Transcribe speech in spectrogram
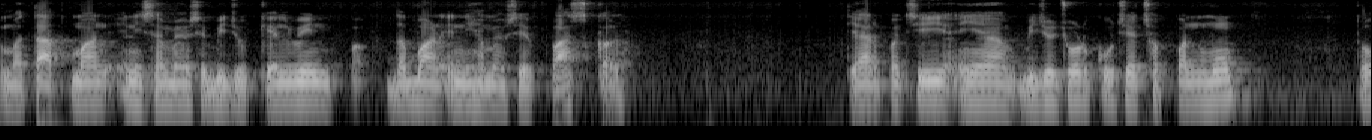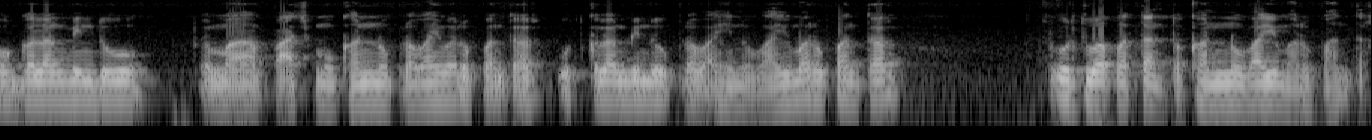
એમાં તાપમાન એની સામે આવશે, બીજું કેલ્વિન, દબાણ એની સામે આવશે, પાસ્કલ. ત્યાર પછી અહીંયા બીજું જોડકું છે છપ્પનમું તો ગલન બિંદુ, એમાં પાંચમું ઘનનું પ્રવાહીમાં રૂપાંતર, ઉત્કલન બિંદુ પ્રવાહીનું વાયુમાં રૂપાંતર ઉર્ધ્વ પતન, તો ઘનનું વાયુમાં રૂપાંતર.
